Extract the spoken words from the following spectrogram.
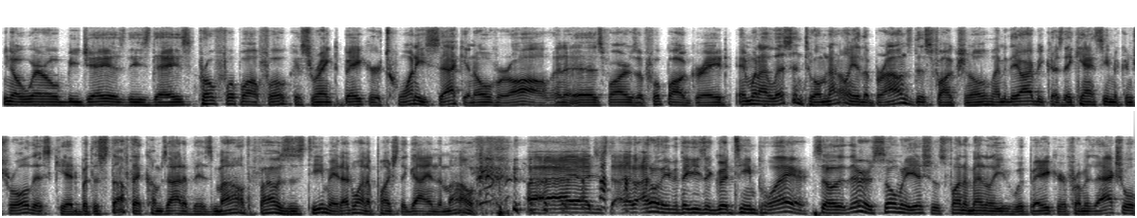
you know, where OBJ is these days. Pro Football Focus ranked Baker 22nd overall, and as far as a football grade. And when I listen to him, not only are the Browns dysfunctional, I mean they are because they can't seem to control this kid, but the stuff that comes out of his mouth. If I was his teammate, I'd want to punch the guy in the mouth. I, I, just I don't even think he's a good team player. So there are so many issues fundamentally with Baker from his actual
